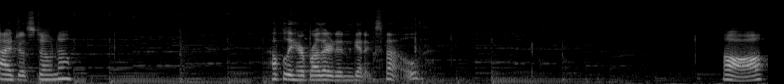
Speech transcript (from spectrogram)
I just don't know. Hopefully her brother didn't get expelled. Aw.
